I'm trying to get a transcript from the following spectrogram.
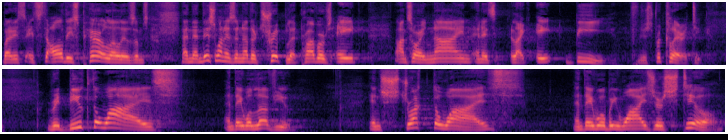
But it's, it's all these parallelisms. And then this one is another triplet, Proverbs 8, I'm sorry, 9, and it's like 8b, just for clarity. Rebuke the wise, and they will love you. Instruct the wise, and they will be wiser still.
